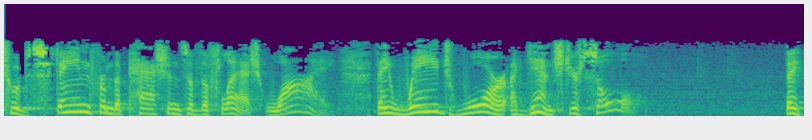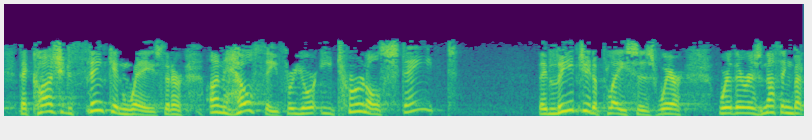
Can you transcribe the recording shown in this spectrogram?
to abstain from the passions of the flesh. Why? They wage war against your soul. They, they cause you to think in ways that are unhealthy for your eternal state. They lead you to places where, where there is nothing but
